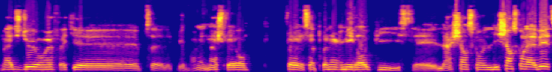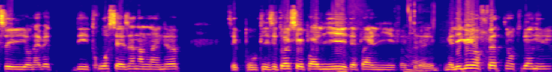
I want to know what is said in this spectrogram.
Match 2, ouais. Fait que honnêtement, je fais, ça prenait un miracle puis c'était la chance qu'on les chances qu'on avait, on avait des trois saisons dans le line-up pour que les étoiles soient pas alignées, ils n'étaient pas alignés. mais les gars, ils ont fait, ils ont tout donné.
